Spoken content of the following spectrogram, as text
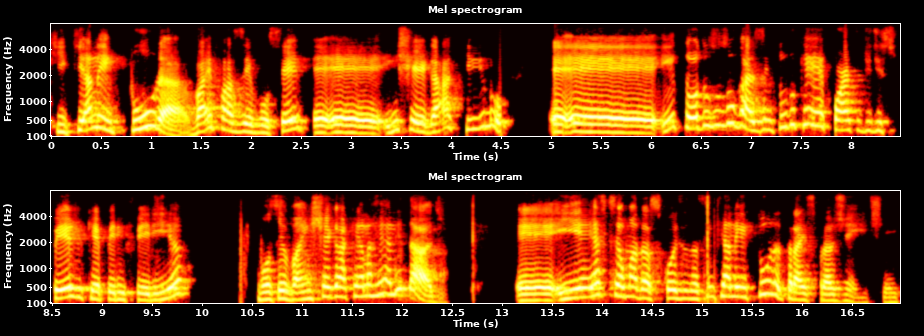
que, que a leitura vai fazer você é, é enxergar aquilo é, em todos os lugares, em tudo que é quarto de despejo, que é periferia, você vai enxergar aquela realidade. É, e essa é uma das coisas assim que a leitura traz para a gente,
